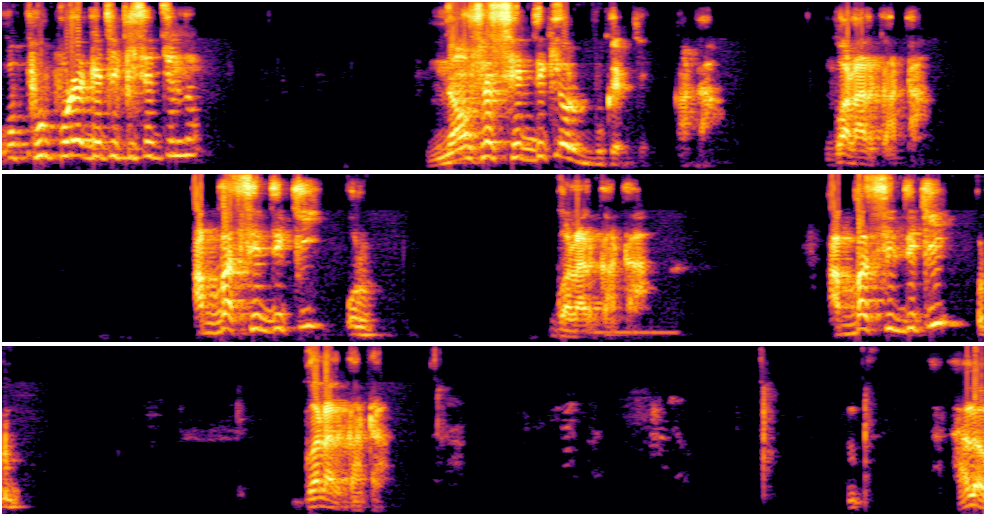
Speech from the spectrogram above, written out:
ও ফুরফুরা গেছে কিসের জন্য? নওশাদ সিদ্দিকি ওর বুকের যে কাঁটা গলার কাঁটা। আব্বাস সিদ্দিকি ওর গলার কাঁটা। আব্বাস সিদ্দিকি ওর গলার কাঁটা। হ্যালো?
